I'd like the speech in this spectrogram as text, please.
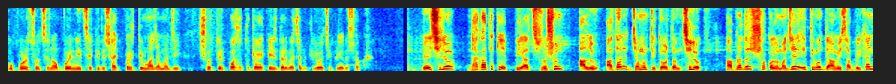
উপরে চলছে নব্বই, নিচে কিন্তু ষাট পঁয়ষট্টি, মাঝামাঝি সত্তর, পঁচাত্তর টাকা কেজি দরে বেচা বিক্রি রয়েছে প্রিয় দর্শক। এই ছিল ঢাকা থেকে পেঁয়াজ, রসুন, আলু, আদার যেমনটি দরদাম ছিল, আপনাদের সকল মাঝে ইতিমধ্যে আমি সাব্বির খান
